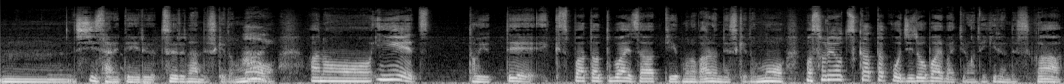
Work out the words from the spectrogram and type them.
う、うん、支持されているツールなんですけども、はい、あの、EA と言って、 Expert Advisor っていうものがあるんですけども、まあ、それを使ったこう自動売買っていうのができるんですが、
